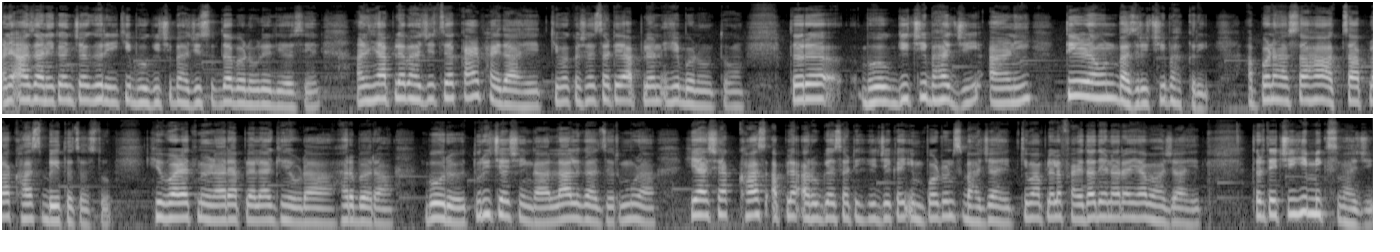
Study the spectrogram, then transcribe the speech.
आणि आज अनेकांच्या घरी की भोगीची भाजीसुद्धा बनवलेली असेल. आणि ह्या आपल्या भाजीचा काय फायदा आहे किंवा कशासाठी आपण हे बनवतो? तर भोगीची भाजी आणि तीळ लावून बाजरीची भाकरी. आपण असा हा आजचा आपला खास बेतच असतो. हिवाळ्यात मिळणाऱ्या आपल्याला घेवडा हरभरा बोरं तुरीच्या शेंगा लाल गाजर मुळा हे अशा खास आपल्या आरोग्यासाठी हे जे काही इम्पॉर्टंट्स भाज्या आहेत किंवा आपल्याला फायदा देणाऱ्या ह्या भाज्या आहेत तर त्याची ही मिक्स भाजी.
